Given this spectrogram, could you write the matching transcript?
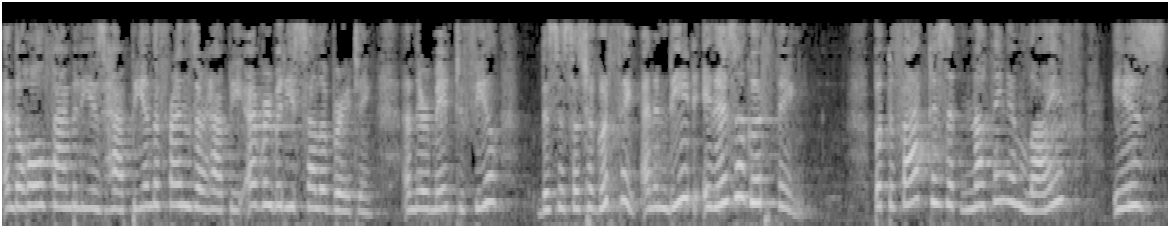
And the whole family is happy. And the friends are happy. Everybody's celebrating. And they're made to feel this is such a good thing. And indeed, it is a good thing. But the fact is that nothing in life is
